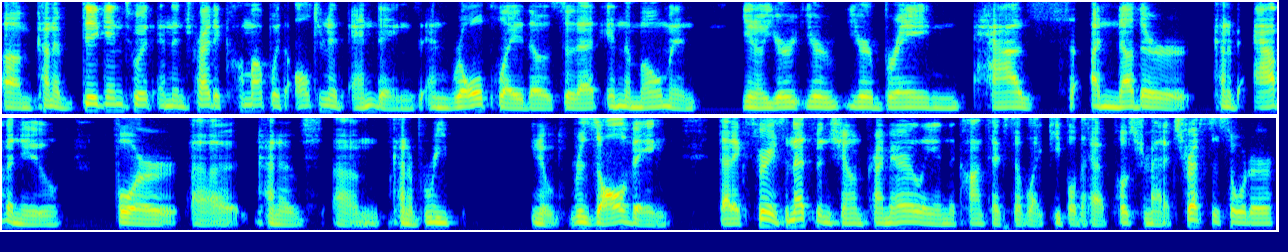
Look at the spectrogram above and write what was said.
um, kind of dig into it and then try to come up with alternate endings and role play those so that in the moment you know your your your brain has another kind of avenue for uh, kind of um, kind of re you know resolving that experience. And that's been shown primarily in the context of like people that have post traumatic stress disorder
